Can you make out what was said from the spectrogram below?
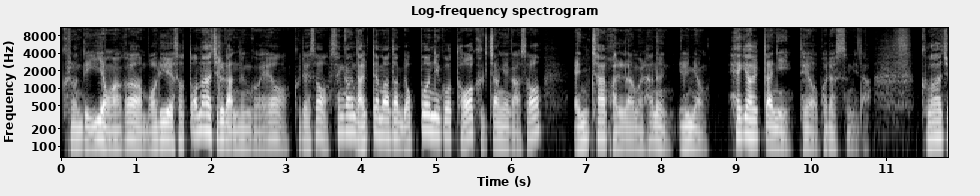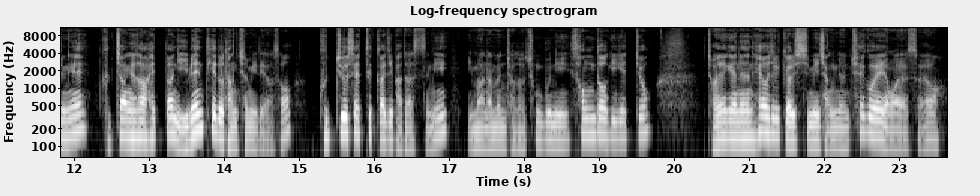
그런데 이 영화가 머리에서 떠나지를 않는 거예요. 그래서 생각날 때마다 몇 번이고 더 극장에 가서 N차 관람을 하는 일명 해결단이 되어 버렸습니다. 그 와중에 극장에서 했던 이벤트에도 당첨이 되어서 굿즈 세트까지 받았으니 이만하면 저도 충분히 성덕이겠죠? 저에게는 헤어질 결심이 작년 최고의 영화였어요.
